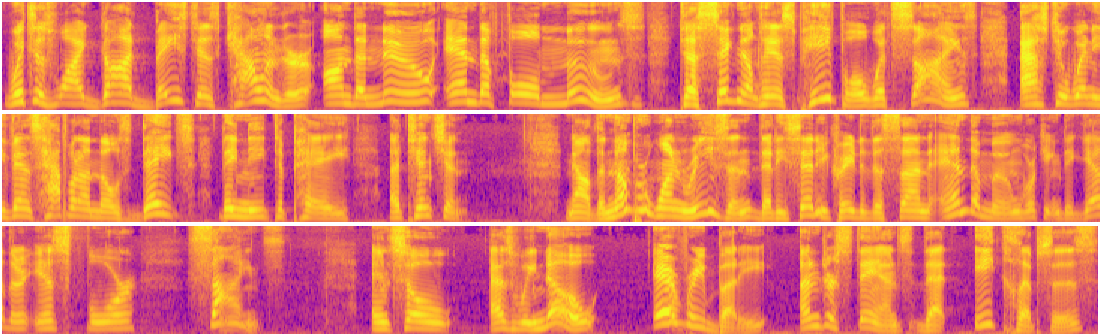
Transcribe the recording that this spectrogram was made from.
which is why God based his calendar on the new and the full moons to signal his people with signs as to when events happen on those dates, they need to pay attention. Now, the number one reason that he said he created the sun and the moon working together is for signs. And so, as we know, everybody understands that eclipses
